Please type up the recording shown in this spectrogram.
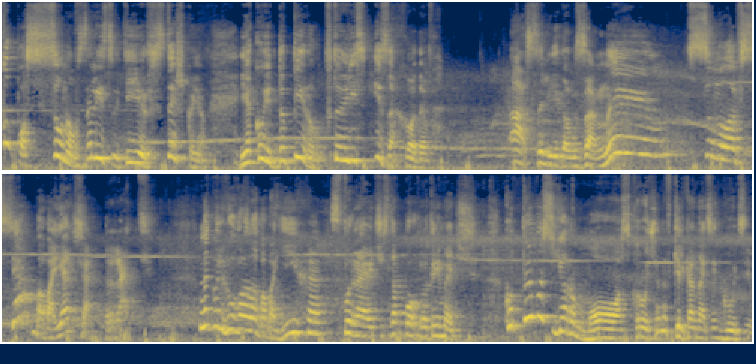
тупо сунув з лісу тією ж стежкою, якою допіру в той ліс і заходив. А слідом за ним сунула вся бабаяча рать. Накольгувала бабаїха, спираючись на погнутий меч. Котилось ярмо, скручене в кільканадцять гудзів.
